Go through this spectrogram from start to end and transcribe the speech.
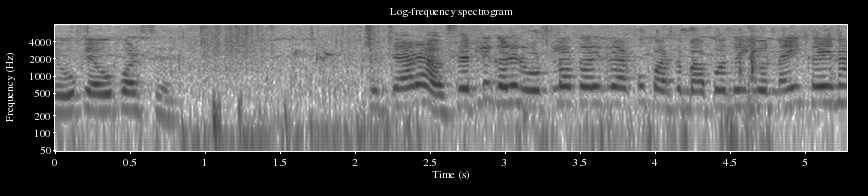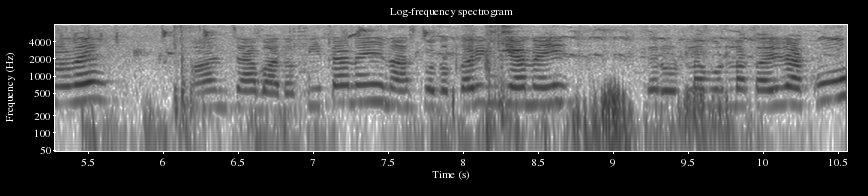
એવું કહેવું પડશે. તો ચારે આવશે. એટલી ઘરે રોટલા કરી રાખું. પાછો બાપો તો યો નહીં ખાઈને આવે. અને ચા બા તો પીતા નહીં નાસ્તો તો કરીને ગયા નહીં. તો રોટલા બોટલા કરી રાખું.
